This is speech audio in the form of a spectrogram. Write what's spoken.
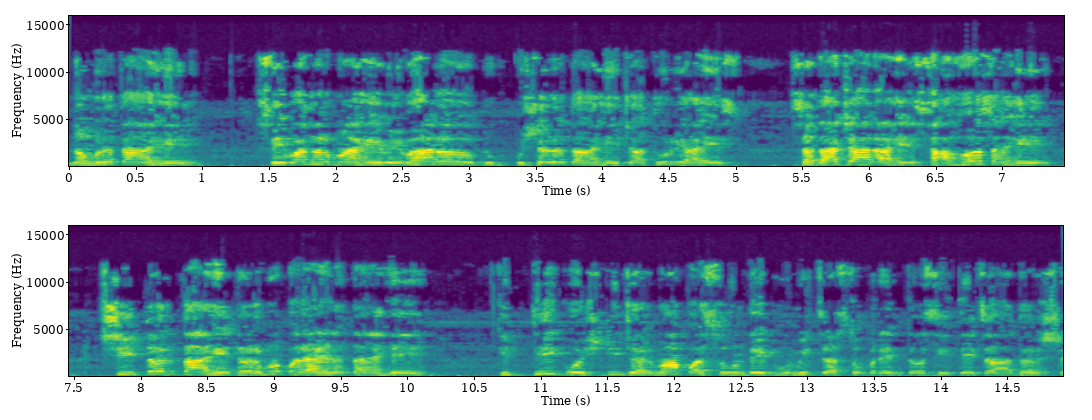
नम्रता आहे. सेवाधर्म आहे. व्यवहार कुशलता आहे. चातुर्य आहे. सदाचार आहे साहस आहे शीतलता आहे धर्मपरायणता आहे. किती गोष्टी जन्मापासून ते भूमीत जास्तोपर्यंत सीतेचा आदर्श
